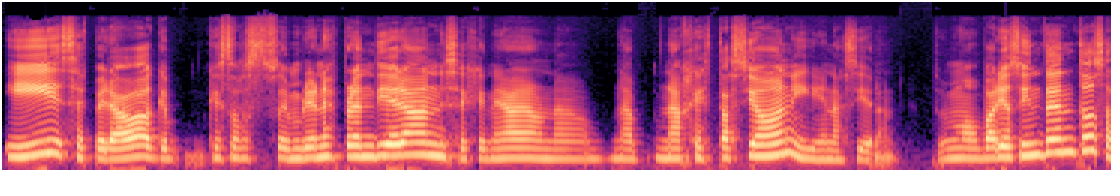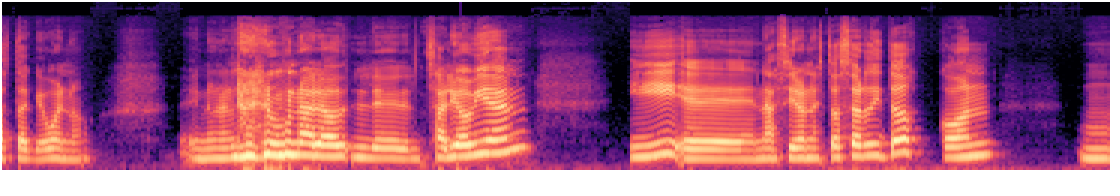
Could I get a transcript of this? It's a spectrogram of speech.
Y se esperaba que, esos embriones prendieran, se generara una, gestación y nacieran. Tuvimos varios intentos hasta que, bueno, en una, le salió bien y eh, nacieron estos cerditos con Mm,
